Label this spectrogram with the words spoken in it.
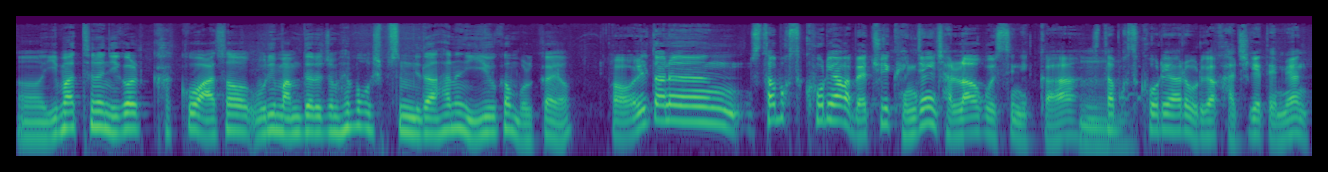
어, 이마트는 이걸 갖고 와서 우리 맘대로 좀 해보고 싶습니다 하는 이유가 뭘까요? 어, 일단은 스타벅스 코리아가 매출이 굉장히 잘 나오고 있으니까 스타벅스 코리아를 우리가 가지게 되면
